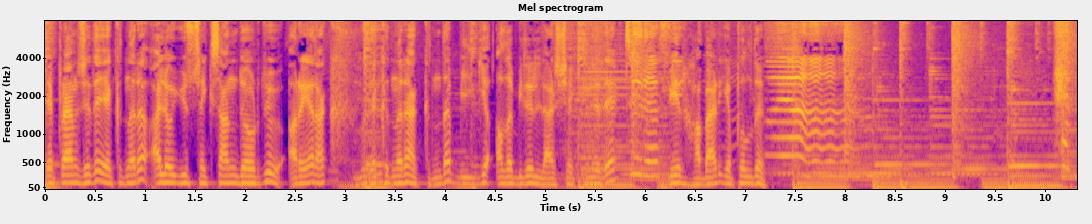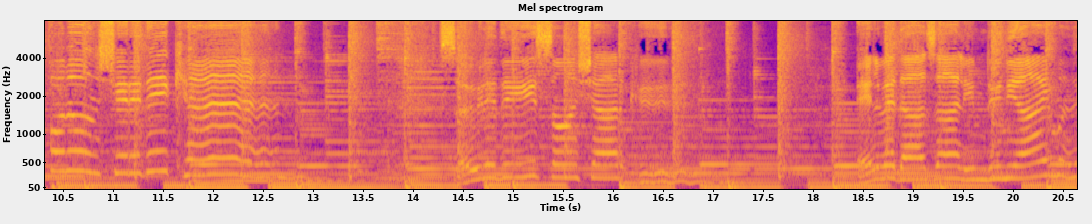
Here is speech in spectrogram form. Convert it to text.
Depremzede yakınları Alo 184'ü arayarak yakınları hakkında bilgi alabilirler şeklinde de bir haber yapıldı. Şerideyken Söylediği son şarkı Elveda zalim dünyaymış.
